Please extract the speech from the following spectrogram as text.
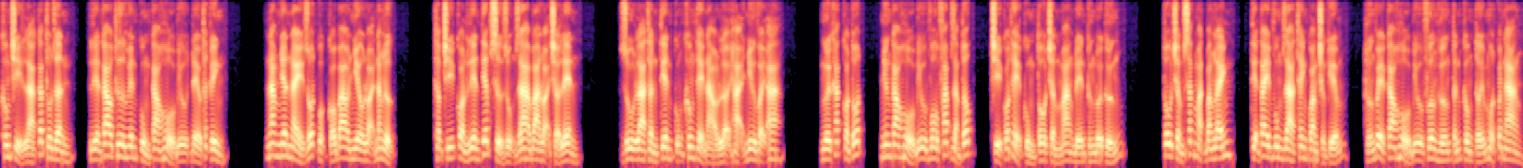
Không chỉ là các thôn dân, liền cao thư huyên cùng cao hổ Biêu đều thất kinh. Nam nhân này rốt cuộc có bao nhiêu loại năng lực? Thậm chí còn liên tiếp sử dụng ra ba loại trở lên. Dù là thần tiên cũng không thể nào lợi hại như vậy a. Người khác còn tốt, nhưng cao hổ biêu vô pháp giảm tốc, chỉ có thể cùng tô trầm mang đến cứng đối cứng. Tô trầm sắc mặt băng lãnh, tiện tay vung ra thanh quang trường kiếm, hướng về cao hổ biêu phương hướng tấn công tới một quét ngang.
